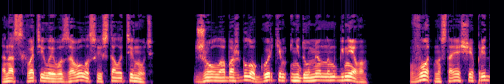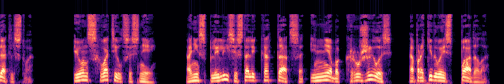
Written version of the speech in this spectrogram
Она схватила его за волосы и стала тянуть. Джоула обожгло горьким и недоуменным гневом. Вот настоящее предательство. И он схватился с ней. Они сплелись и стали кататься, и небо кружилось, опрокидываясь, падало.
